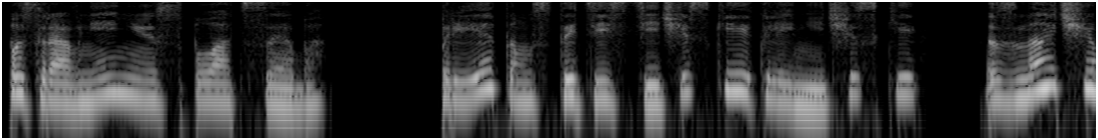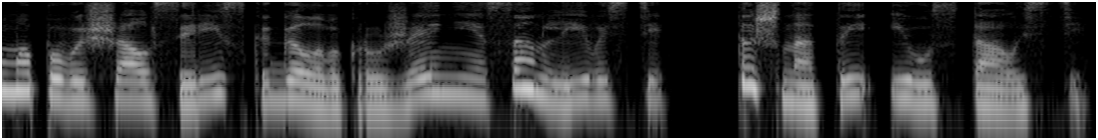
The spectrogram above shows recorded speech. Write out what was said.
по сравнению с плацебо. При этом статистически и клинически значимо повышался риск головокружения, сонливости, тошноты и усталости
